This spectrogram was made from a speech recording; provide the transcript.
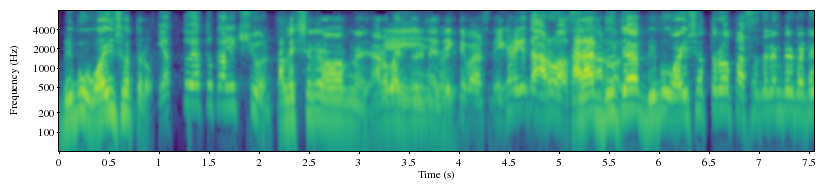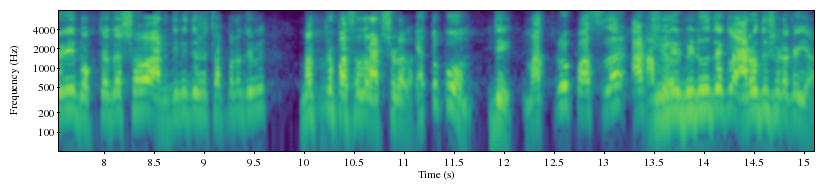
ভিভো ওয়াই সতেরো। এত এত কালেকশন কালেকশনের অভাব নাই আরও ধরে নেই দেখতে পাচ্ছেন এখানে কিন্তু আরও আছে কালার দুইটা ভিভো ওয়াই সতেরো পাঁচ হাজার এমপের ব্যাটারি বক চার্জার সহ আট জিবি দুশো ছাপ্পান্ন জিবি মাত্র পাঁচ হাজার আটশো টাকা। এত কম? জি। মাত্র পাঁচ হাজার আটশো? ভিডিও দেখলে আরও দুশো টাকা ইয়া।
